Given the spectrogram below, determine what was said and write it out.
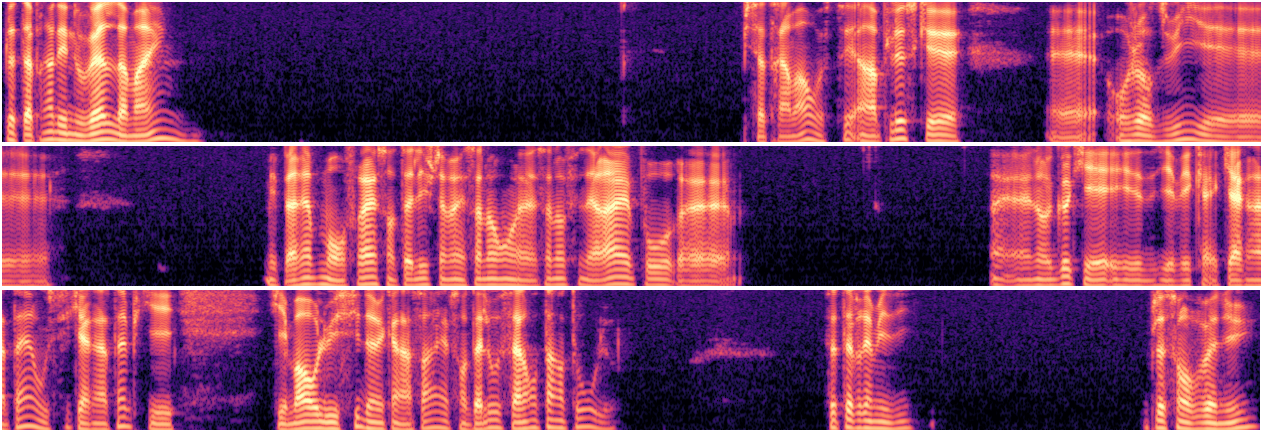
Puis là, t'apprends des nouvelles de même. Puis ça te ramasse, tu sais. En plus que, euh, aujourd'hui, euh, mes parents et mon frère sont allés justement à un salon, un salon funéraire pour euh, un, autre gars qui il avait 40 ans aussi, 40 ans, puis qui est, qui est mort lui aussi d'un cancer. Ils sont allés au salon tantôt, là. Cet après-midi. Puis là, ils sont revenus.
